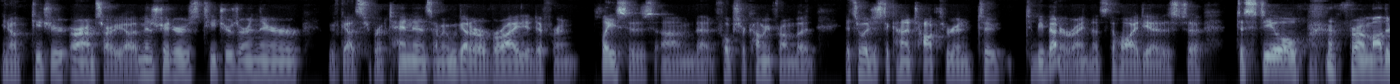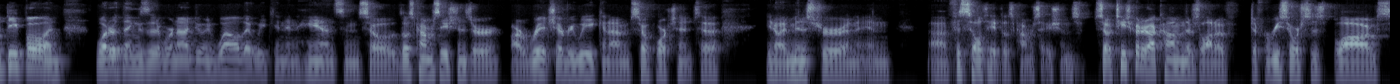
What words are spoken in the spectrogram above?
you know, teacher or I'm sorry, uh, administrators, teachers are in there. We've got superintendents. I mean, we've got a variety of different places um, that folks are coming from, but it's really just to kind of talk through and to to be better, right? That's the whole idea is to to steal from other people and what are things that we're not doing well that we can enhance. And so those conversations are are rich every week, and I'm so fortunate to you know administer and, and uh, facilitate those conversations. So teachbetter.com, there's a lot of different resources, blogs.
